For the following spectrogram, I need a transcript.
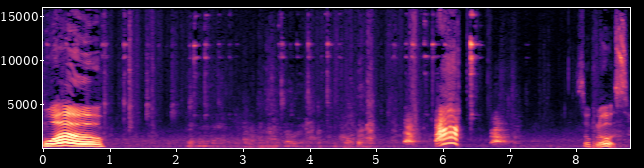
Whoa. Ah! So close.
